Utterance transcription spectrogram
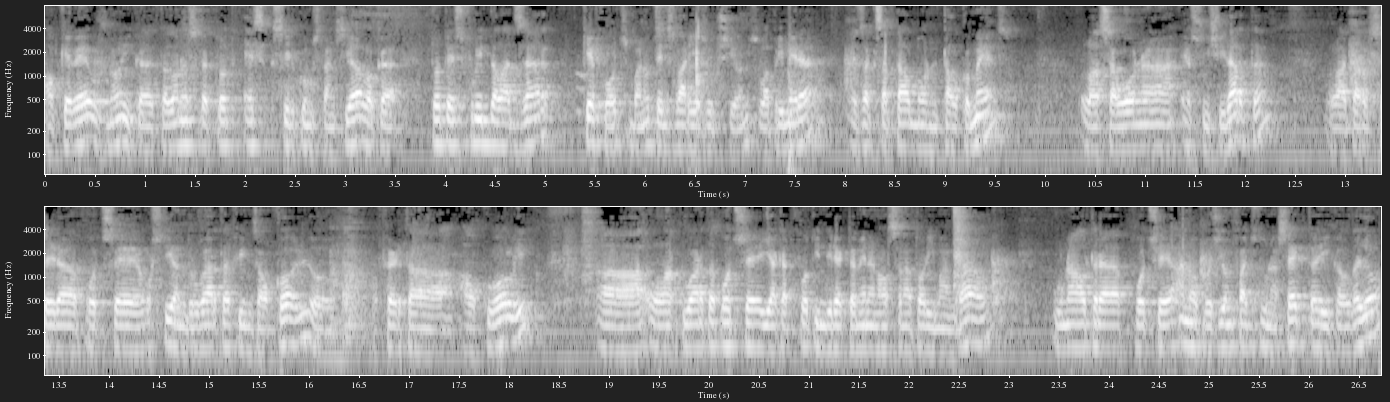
el que veus, no? i que t'adones que tot és circumstancial o que tot és fruit de l'atzar, què fots? Bueno, tens diverses opcions. La primera és acceptar el món tal com és, la segona és suïcidar-te, la tercera pot ser, endrogar-te fins al coll o, o fer-te alcohòlic, uh, la quarta pot ser ja que et fotin directament en el sanatori mental, una altra pot ser, ah no, doncs jo em faig d'una secta i cal d'allò,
